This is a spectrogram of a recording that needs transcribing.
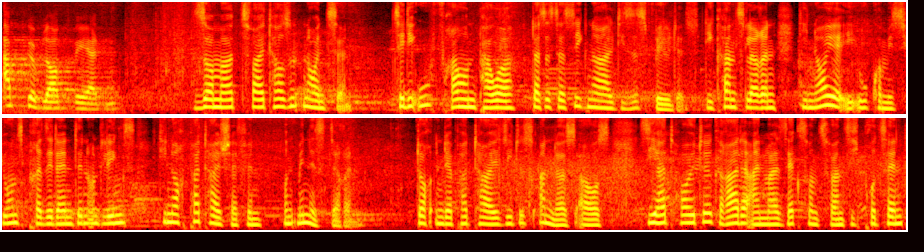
abgeblockt werden. Sommer 2019. CDU Frauenpower, das ist das Signal dieses Bildes. Die Kanzlerin, die neue EU-Kommissionspräsidentin und links die noch Parteichefin und Ministerin. Doch in der Partei sieht es anders aus. Sie hat heute gerade einmal 26 Prozent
